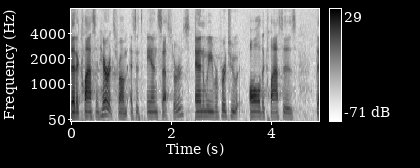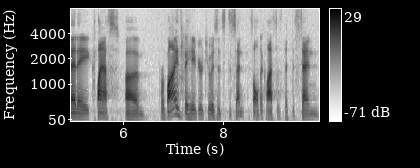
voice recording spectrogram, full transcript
that a class inherits from as its ancestors, and we refer to all the classes that a class uh, provides behavior to as its descendants, all the classes that descend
